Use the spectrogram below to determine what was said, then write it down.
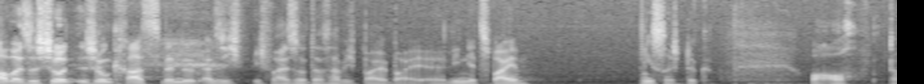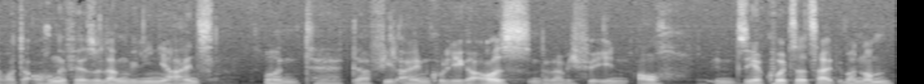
Aber es ist schon, ist schon krass, wenn du, also ich, ich weiß noch, das habe ich bei, bei äh, Linie 2, hieß das Stück, war auch, dauerte auch ungefähr so lang wie Linie 1. Und äh, da fiel ein Kollege aus und dann habe ich für ihn auch in sehr kurzer Zeit übernommen.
